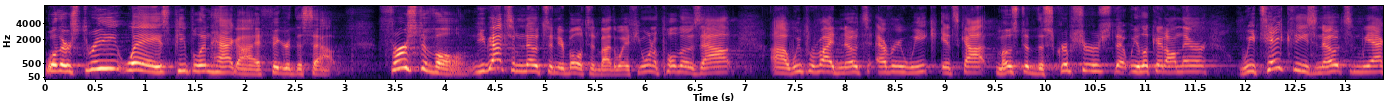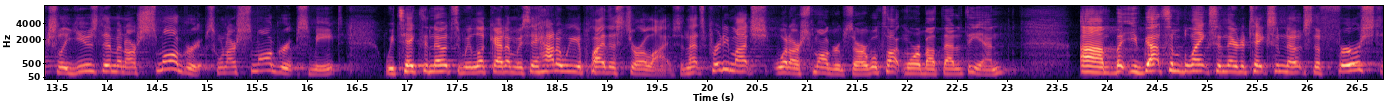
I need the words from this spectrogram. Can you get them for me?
Well, there's three ways people in Haggai figured this out. First of all, you got some notes in your bulletin, by the way. If you want to pull those out, uh, we provide notes every week. It's got most of the scriptures that we look at on there. We take these notes and we actually use them in our small groups. When our small groups meet, we take the notes and we look at them and we say, how do we apply this to our lives? And that's pretty much what our small groups are. We'll talk more about that at the end. Um, but you've got some blanks in there to take some notes. The first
